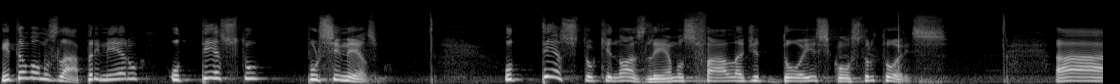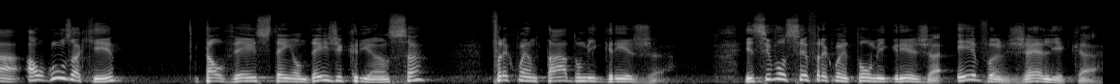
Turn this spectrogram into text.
Então vamos lá. Primeiro, o texto por si mesmo. O texto que nós lemos fala de dois construtores. Ah, alguns aqui talvez tenham desde criança frequentado uma igreja. E se você frequentou uma igreja evangélica,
